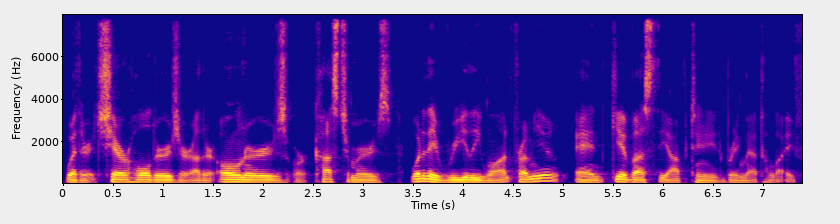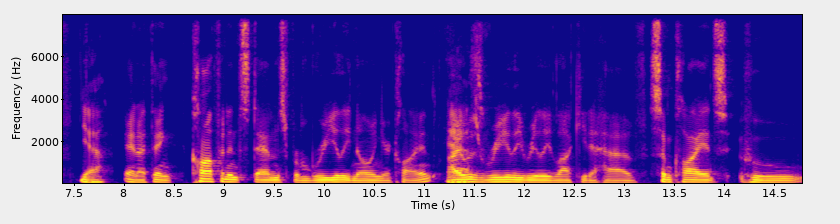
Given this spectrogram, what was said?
whether it's shareholders or other owners or customers, what do they really want from you? And give us the opportunity to bring that to life. Yeah. And I think confidence stems from really knowing your client. I was really, really lucky to have some clients who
